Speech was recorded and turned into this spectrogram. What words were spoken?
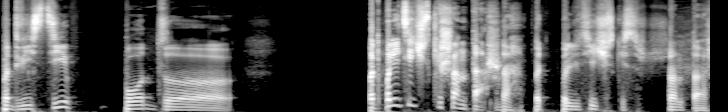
подвести под... Э, под политический шантаж. Да, под политический шантаж.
